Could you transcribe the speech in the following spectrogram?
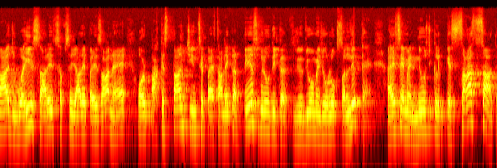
आज वही सारे सबसे ज़्यादा परेशान हैं और पाकिस्तान चीन से पैसा लेकर देश विरोधी गतिविधियों में जो लोग संलिप्त हैं, ऐसे में न्यूज़ क्लिक के साथ साथ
